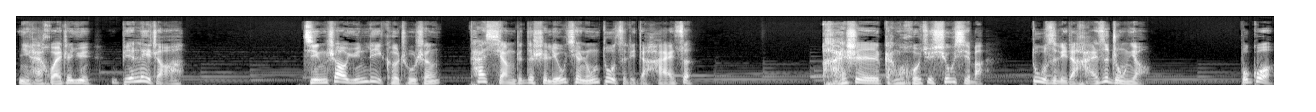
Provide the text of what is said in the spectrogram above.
你还怀着孕，别累着啊。景少云立刻出声，他想着的是刘倩蓉肚子里的孩子，还是赶快回去休息吧，肚子里的孩子重要。不过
